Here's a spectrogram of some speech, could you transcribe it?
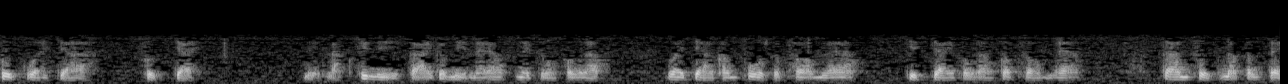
ฝึกวาจา ฝึกใจนี่หลักที่มีกายก็มีแล้วในตัวของเราวาจาคำพูดก็พร้อมแล้ว จิตใจของเราก็พร้อมแล้ว การฝึกนับตั้งแต่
